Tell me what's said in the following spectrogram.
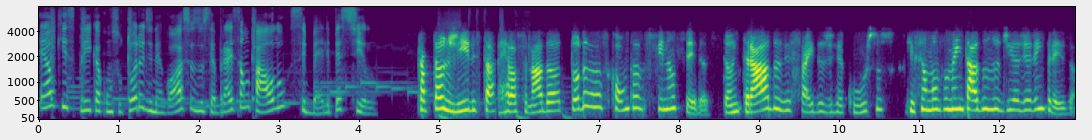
É o que explica a consultora de negócios do Sebrae São Paulo, Cibele Pestilo. Capital giro está relacionado a todas as contas financeiras, então entradas e saídas de recursos que são movimentados no dia a dia da empresa.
